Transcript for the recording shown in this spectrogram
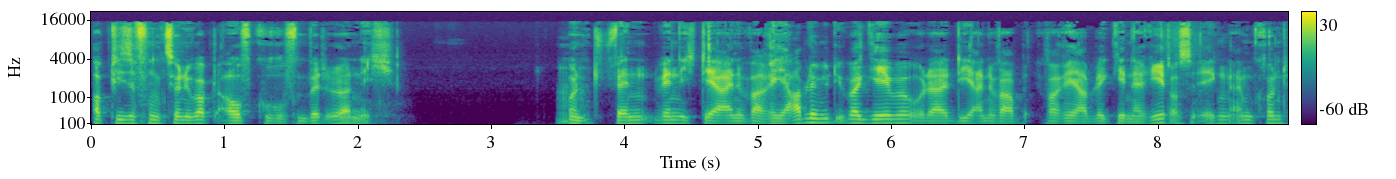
ob diese Funktion überhaupt aufgerufen wird oder nicht. Mhm. Und wenn, wenn ich der eine Variable mit übergebe oder die eine Variable generiert aus irgendeinem Grund,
